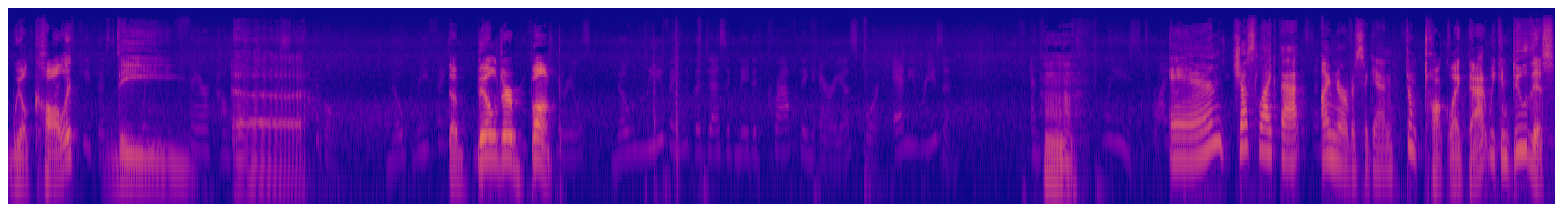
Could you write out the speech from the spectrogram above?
We'll call it the uh the Builder Bump. No leaving the designated crafting areas for any reason. Hmm. And just like that, I'm nervous again. Don't talk like that. We can do this.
